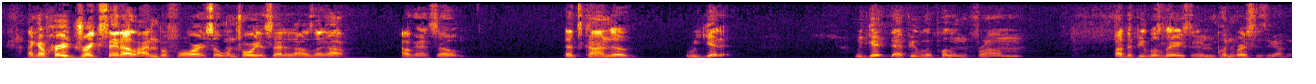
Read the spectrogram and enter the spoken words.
like I've heard Drake say that line before, so when Toria said it, I was like, oh, okay, so it's kind of we get it. We get that people are pulling from other people's lyrics and putting verses together.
